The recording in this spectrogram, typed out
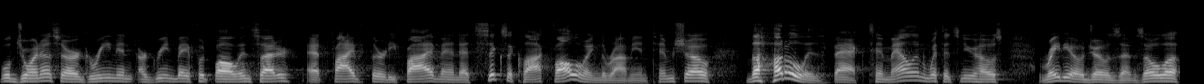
will join us, our Green and our Green Bay football insider, at 5:35 and at six o'clock, following the Rami and Tim show. The Huddle is back. Tim Allen with its new host, Radio Joe Zanzola,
